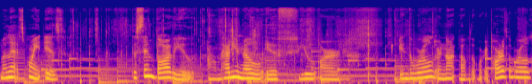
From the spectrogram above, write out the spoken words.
My last point is the sin bother you? Um, how do you know if you are in the world or not of the world? Part of the world,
